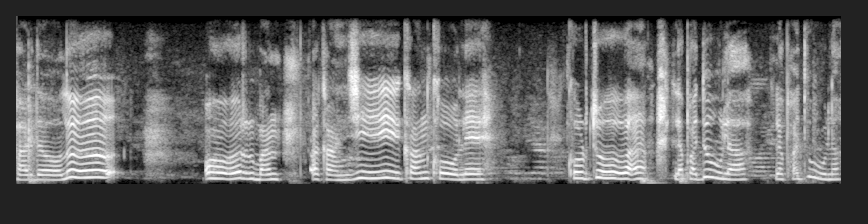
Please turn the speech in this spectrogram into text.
Cardoğlu, Orban, Akanji, Kankole, Kurtuva, Lapadula, Lapadula.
